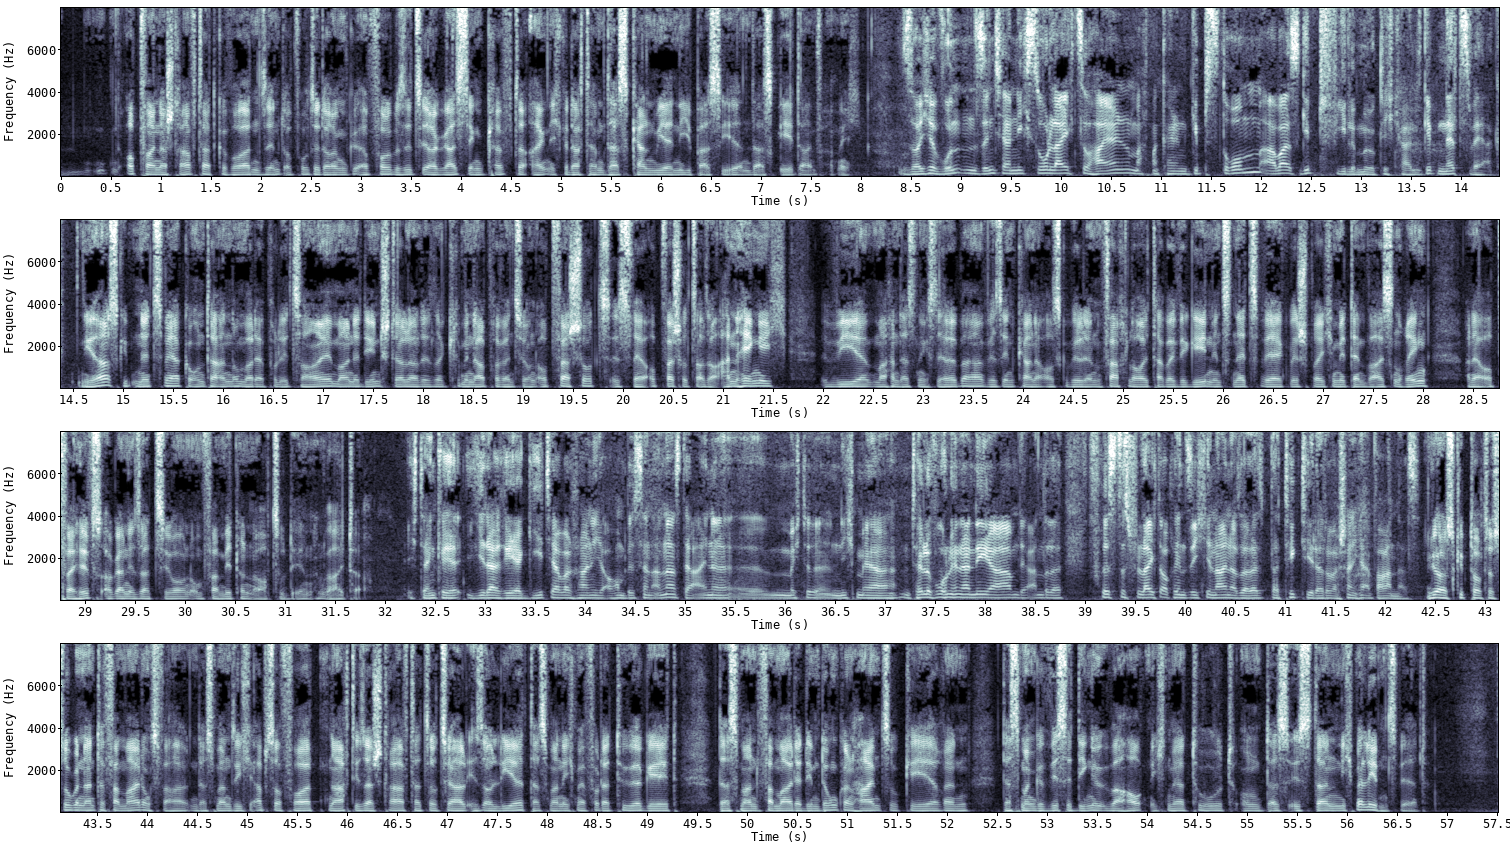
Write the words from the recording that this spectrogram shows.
Opfer einer Straftat geworden sind, obwohl sie doch im Vollbesitz ihrer geistigen Kräfte eigentlich gedacht haben, das kann mir nie passieren, das geht einfach nicht. Solche Wunden sind ja nicht so leicht zu heilen, macht man keinen Gips drum, aber es gibt viele Möglichkeiten. Es gibt ein Netzwerk. Ja, es gibt Netzwerke, unter anderem bei der Polizei. Meine Dienststelle der Kriminalprävention Opferschutz ist der Opferschutz also anhängig. Wir machen das nicht selber. Wir sind keine ausgebildeten Fachleute, aber wir gehen ins Netzwerk. Wir sprechen mit dem Weißen Ring, einer Opferhilfsorganisation und vermitteln auch zu denen weiter. Ich denke, jeder reagiert ja wahrscheinlich auch ein bisschen anders. Der eine äh, möchte nicht mehr ein Telefon in der Nähe haben, der andere frisst es vielleicht auch in sich hinein. Also da, da tickt jeder wahrscheinlich einfach anders. Ja, es gibt auch das sogenannte Vermeidungsverhalten, dass man sich ab sofort nach dieser Straftat sozial isoliert, dass man nicht mehr vor der Tür geht, dass man vermeidet, im Dunkeln heimzukehren, dass man gewisse Dinge überhaupt nicht mehr tut und das ist dann nicht mehr lebenswert.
